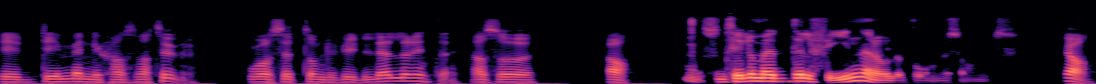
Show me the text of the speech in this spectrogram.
Det, det är människans natur. Oavsett om du vill det eller inte. Alltså, Så till och med delfiner håller på med sånt. ja.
